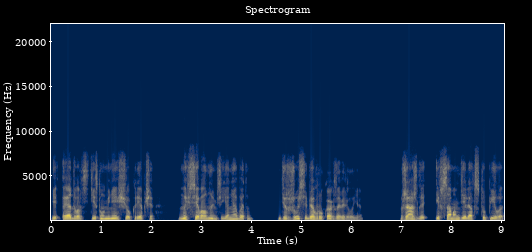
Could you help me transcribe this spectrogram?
и Эдвард стиснул меня еще крепче. «Мы все волнуемся. Я не об этом». «Держу себя в руках», — заверила я. Жажда и в самом деле отступила,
